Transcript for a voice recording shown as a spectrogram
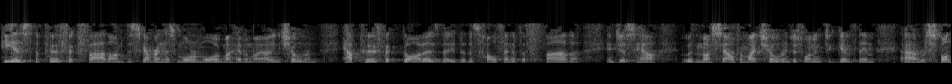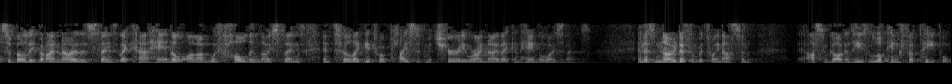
He is the perfect Father. I'm discovering this more and more by having my own children, how perfect God is. This whole thing of the Father, and just how, with myself and my children, just wanting to give them uh, responsibility, but I know there's things that they can't handle, and I'm withholding those things until they get to a place of maturity where I know they can handle those things. And there's no different between us and us and God. And He's looking for people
